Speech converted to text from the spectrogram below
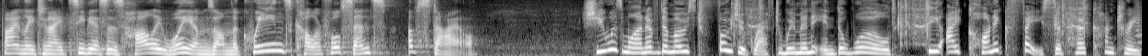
Finally, tonight, CBS's Holly Williams on the Queen's colorful sense of style. She was one of the most photographed women in the world, the iconic face of her country,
